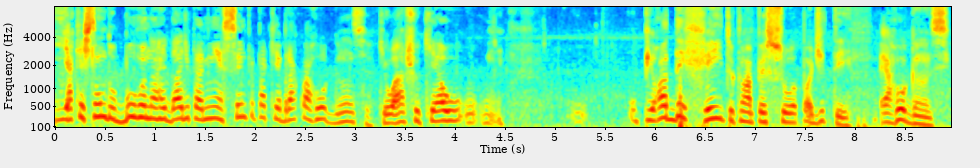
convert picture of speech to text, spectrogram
e a questão do burro, na realidade, para mim é sempre para quebrar com a arrogância, que eu acho que é o, o, o, pior defeito que uma pessoa pode ter, é arrogância.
